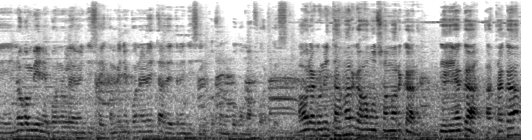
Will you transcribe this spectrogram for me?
eh, no conviene ponerle de 26, conviene poner estas de 35, son un poco más fuertes. Ahora con estas marcas vamos a marcar desde acá hasta acá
